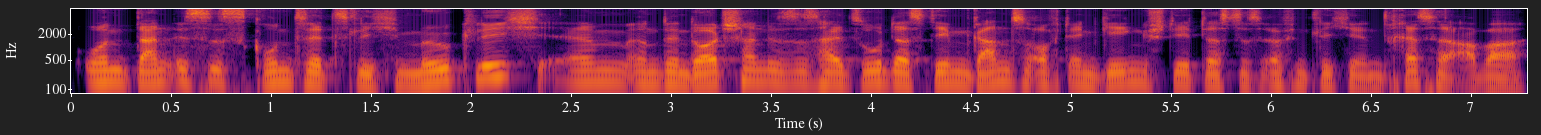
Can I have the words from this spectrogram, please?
Und dann ist es grundsätzlich möglich. Ähm, und in Deutschland ist es halt so, dass dem ganz oft entgegensteht, dass das öffentliche Interesse aber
